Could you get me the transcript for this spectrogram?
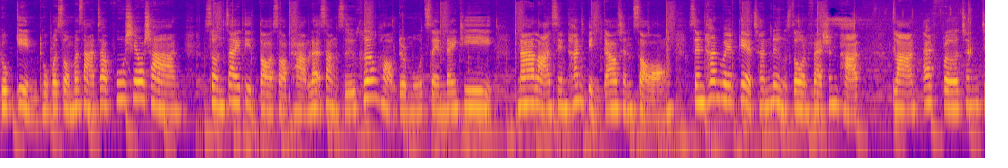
ทุกกลิ่นถูกผสมผสานจากผู้เชี่ยวชาญ สนใจติดต่อสอบถามและสั่งซื้อเครื่องหอม The Mood Scent ได้ที่ หน้าร้านเซนทัลปิ่นเก้าชั้น 2 เซนทัลเวสเกตชั้น 1 โซนแฟชั่นพาร์ทร้าน at first ชั้น G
